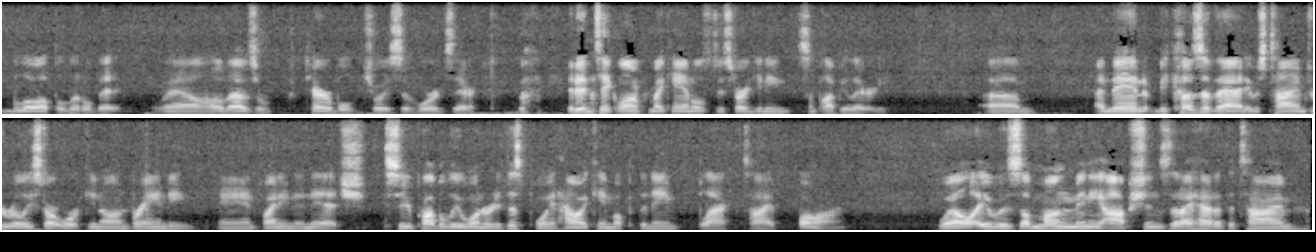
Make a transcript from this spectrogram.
blow up a little bit. Well, oh, that was a terrible choice of words there. it didn't take long for my candles to start getting some popularity. Um, And then because of that, it was time to really start working on branding and finding a niche. So you're probably wondering at this point how I came up with the name Black Tie Barn. Well, it was among many options that I had at the time.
